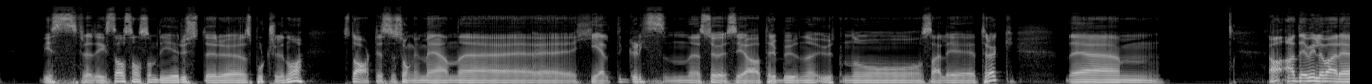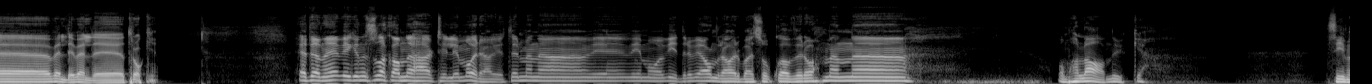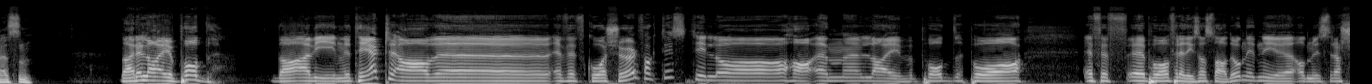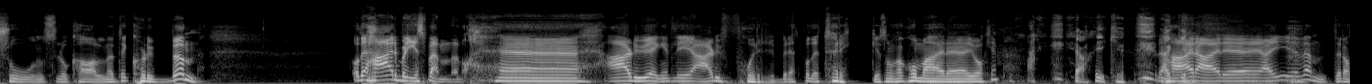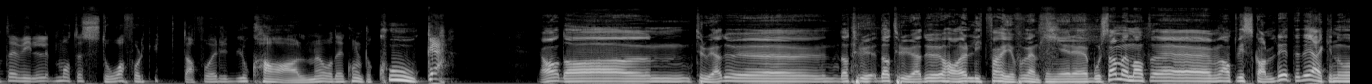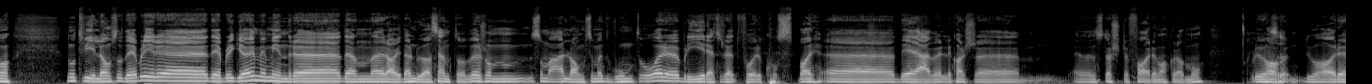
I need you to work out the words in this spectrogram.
hvis Fredrikstad, sånn som de ruster eh, sportslig nå, starter sesongen med en eh, helt glissen sørsida-tribune uten noe særlig trøkk, det mm, Ja, det ville være veldig, veldig tråkig. Helt enig. Vi kunne snakka om det her til i morgen, gutter, men uh, vi, vi må videre. Vi har andre arbeidsoppgaver òg. Men uh, om halvannen uke Simensen. Da er det livepod. Da er vi invitert av eh, FFK sjøl, faktisk, til å ha en livepod på, FF, eh, på Fredrikstad stadion i de nye administrasjonslokalene til klubben. Og det her blir spennende, da. Eh, er du egentlig er du forberedt på det trøkket som kan komme her, Joakim? Nei, Ja, ikke. Det her er Jeg venter at det vil på en måte stå folk utafor lokalene, og det kommer til å koke! Ja, da mm, tror jeg du da tror, da tror jeg du har litt for høye forventninger, eh, Bolstad. Men at, eh, at vi skal dit, det er ikke noe, noe tvil om. Så det blir, eh, det blir gøy, med mindre den rideren du har sendt over, som, som er lang som et vondt år, blir rett og slett for kostbar. Det er vel kanskje den største faren akkurat nå. Du har, du har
